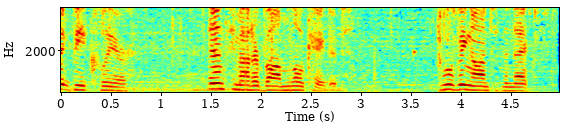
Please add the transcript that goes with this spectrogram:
Point B clear. Antimatter bomb located. Moving on to the next.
